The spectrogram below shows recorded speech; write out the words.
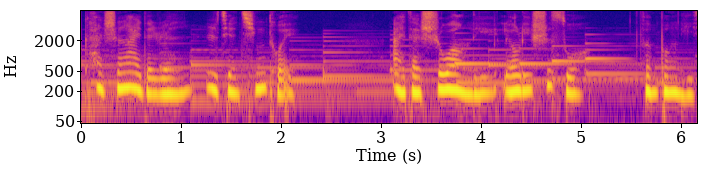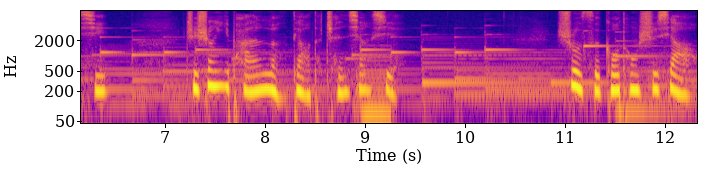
看深爱的人日渐倾颓，爱在失望里流离失所，分崩离析，只剩一盘冷掉的沉香屑。数次沟通失效，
